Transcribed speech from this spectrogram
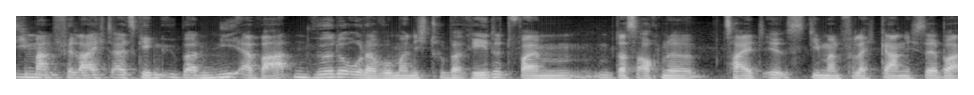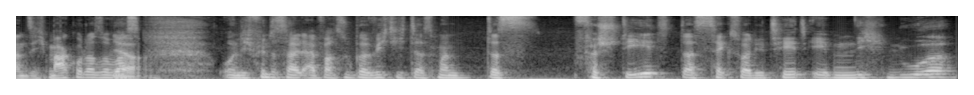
die man vielleicht als Gegenüber nie erwarten würde oder wo man nicht drüber redet, weil das auch eine Zeit ist, die man vielleicht gar nicht selber an sich mag oder sowas. Ja. Und ich finde es halt einfach super wichtig, dass man das versteht, dass Sexualität eben nicht nur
